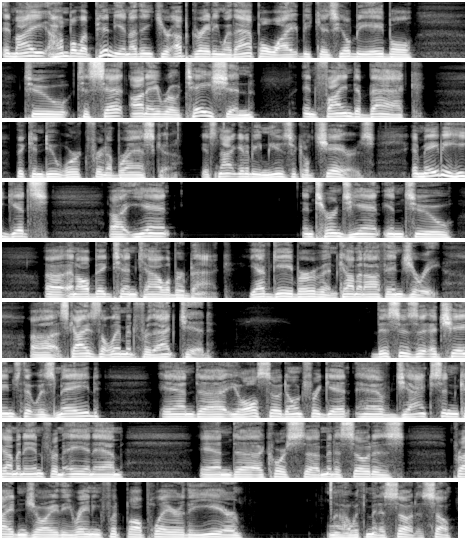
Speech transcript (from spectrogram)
In my humble opinion, I think you're upgrading with Applewhite because he'll be able to to set on a rotation and find a back that can do work for Nebraska. It's not going to be musical chairs. And maybe he gets uh, Yant and turns Yant into uh, an all Big Ten caliber back. You have Gabe Ervin coming off injury. Uh, sky's the limit for that kid. This is a change that was made, and uh, you also don't forget have Jackson coming in from A and M, and uh, of course uh, Minnesota's pride and joy, the reigning football player of the year uh, with Minnesota. So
